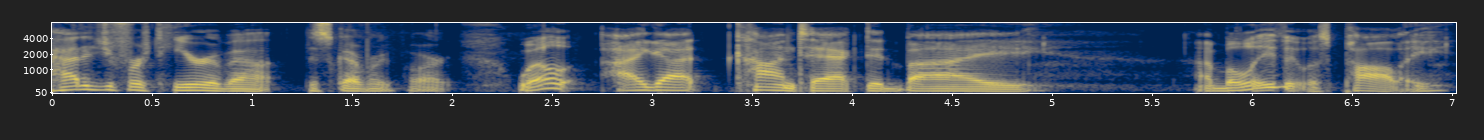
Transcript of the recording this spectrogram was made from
How did you first hear about Discovery Park? Well, I got contacted by, I believe it was Polly,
